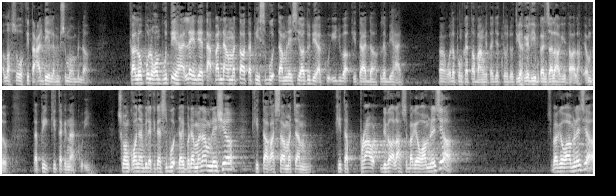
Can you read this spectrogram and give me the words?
Allah suruh kita adil dalam semua benda. Kalaupun orang putih hak lain dia tak pandang mata tapi sebut tak Malaysia tu dia akui juga kita ada kelebihan. Ha, walaupun kata bang kita jatuh dua tiga kali bukan salah kita lah yang tu. Tapi kita kena akui. Sekurang-kurangnya bila kita sebut daripada mana Malaysia, kita rasa macam kita proud juga lah sebagai orang Malaysia. Sebagai orang Malaysia.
